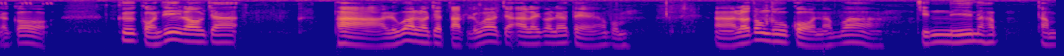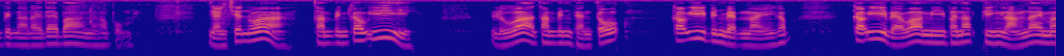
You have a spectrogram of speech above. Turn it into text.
แล้วก็คือก่อนที่เราจะผ่าหรือว่าเราจะตัดหรือว่าจะอะไรก็แล้วแต่นะครับผม อ่า เราต้องดูก่อนนะครับว่าชิ้นนี้นะครับทำเป็นอะไรได้บ้างนะครับผม อย่างเช่นว่าทำเป็นเก้าอี้ หรือว่าทำเป็นแผ่นโต๊ะ เก้าอี้เป็นแบบไหนครับ เก้าอี้แบบว่ามีพนักพิงหลังได้ไหม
